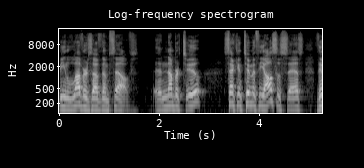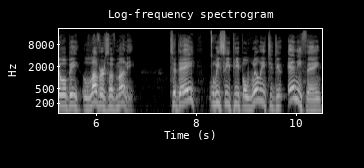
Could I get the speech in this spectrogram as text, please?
being lovers of themselves. Uh, number two, Second Timothy also says they will be lovers of money. Today, we see people willing to do anything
